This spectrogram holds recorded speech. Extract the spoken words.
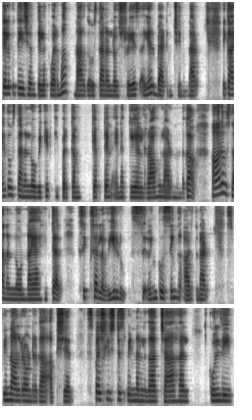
తెలుగు తేజం తిలక్ వర్మ నాలుగవ స్థానంలో శ్రేయస్ అయ్యర్ బ్యాటింగ్ చేయనున్నారు. ఇక ఐదవ స్థానంలో వికెట్ కీపర్ కమ్ కెప్టెన్ అయిన కేఎల్ రాహుల్ ఆడనుండగా ఆరవ స్థానంలో నయా హిట్టర్ సిక్సర్ల వీరుడు రింకు సింగ్ ఆడుతున్నాడు. స్పిన్ ఆల్రౌండర్గా అక్షర్ స్పెషలిస్ట్ స్పిన్నర్లుగా చాహల్ కుల్దీప్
